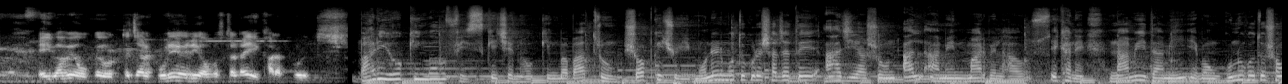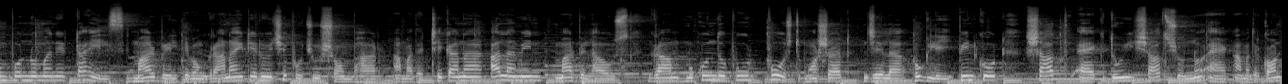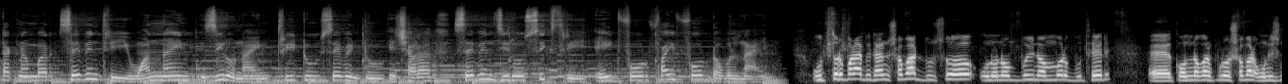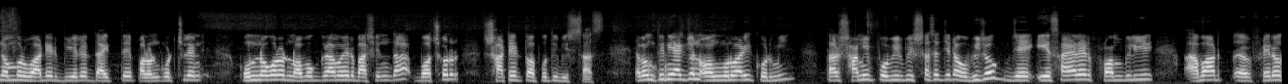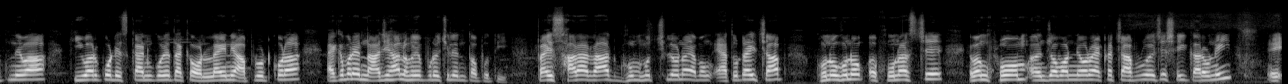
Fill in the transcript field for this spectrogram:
এইভাবে ওকে অত্যাচার করে এই অবস্থাটাই খারাপ করে দিচ্ছে বাড়ি হোক কিংবা অফিস কিচেন হোক কিংবা বাথরুম সবকিছুই মনের মতো করে সাজাতে আজই আসুন আল আমিন মার্বেল হাউস। এখানে নামি দামি এবং গুণগত সম্পন্ন মানের টাইলস মার্বেল এবং গ্রানাইটে রয়েছে প্রচুর সম্ভার। আমাদের ঠিকানা আল আমিন মার্বেল হাউস, গ্রাম মুকুন্দপুর, পোস্ট মশাট, জেলা হুগলি, পিনকোড সাত এক দুই সাত শূন্য এক। আমাদের contact number seven three one nine zero nine three two seven two এছাড়া seven zero six three eight four five four double nine Uttarpara বিধানসভার দুশো উননব্বই নম্বর বুথের আহ, কোন্নগর পুরসভার উনিশ নম্বর ওয়ার্ডের বিএলের দায়িত্বে পালন করছিলেন কোন্নগর নবগ্রামের বাসিন্দা বছর ষাটের তপতি বিশ্বাস এবং তিনি একজন অঙ্গনওয়াড়ি কর্মী। তার স্বামী প্রবীর বিশ্বাসের যেটা অভিযোগ যে এসআইআরের ফর্ম আবার ফেরত নেওয়া কিউআর কোড স্ক্যান করে তাকে অনলাইনে আপলোড করা একেবারে নাজেহাল হয়ে পড়েছিলেন তপতি। প্রায় সারা রাত ঘুম হচ্ছিল না এবং এতটাই চাপ, ঘন ঘন ফোন আসছে এবং ফর্ম জমা নেওয়ারও একটা চাপ রয়েছে, সেই কারণেই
